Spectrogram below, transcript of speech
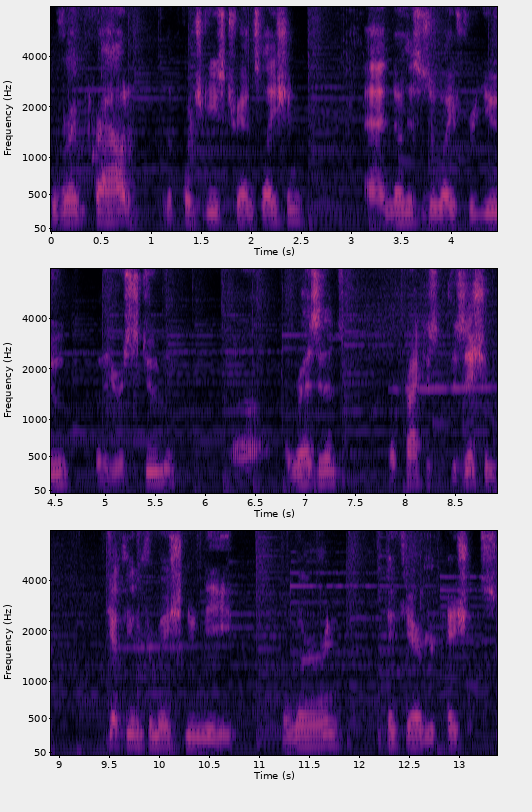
We're very proud of the Portuguese translation and know this is a way for you, whether you're a student, uh, a resident, or practicing physician, get the information you need to learn and take care of your patients.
